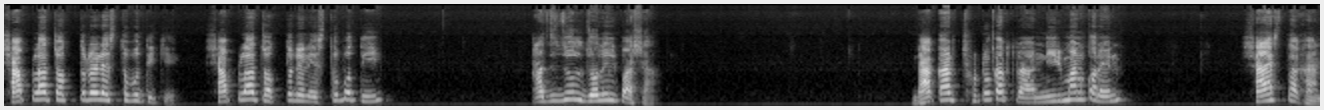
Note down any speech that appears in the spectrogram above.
শাপলা চত্বরের স্থপতিকে শাপলা চত্বরের স্থপতি আজিজুল জলিল পাশা। ঢাকার ছোট কাটরা নির্মাণ করেন শায়েস্তা খান।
